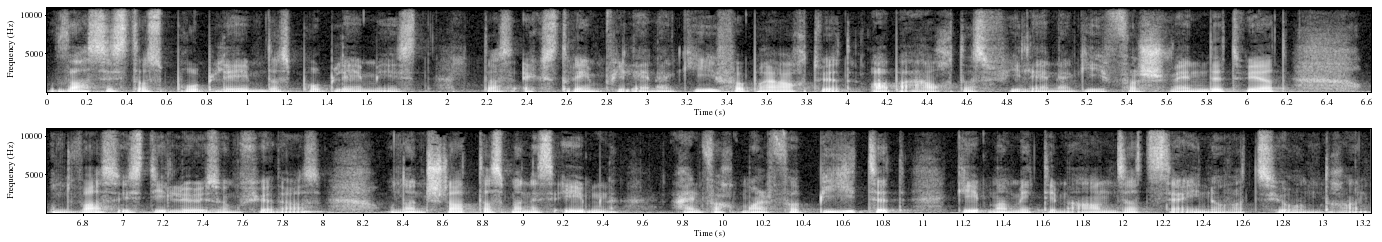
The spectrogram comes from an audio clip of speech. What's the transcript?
was ist das Problem? Das Problem ist, dass extrem viel Energie verbraucht wird, aber auch, dass viel Energie verschwendet wird. Und was ist die Lösung für das? Und anstatt, dass man es eben einfach mal verbietet, geht man mit dem Ansatz der Innovation dran.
